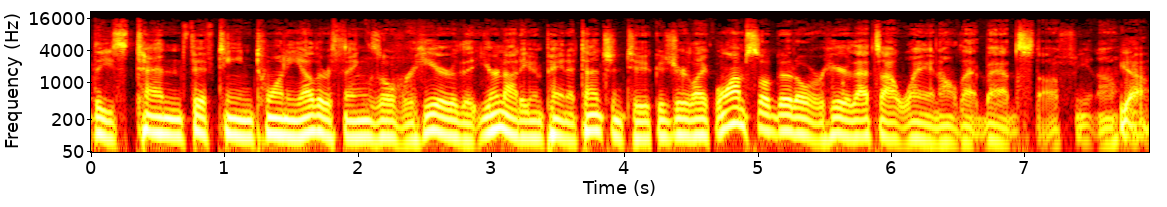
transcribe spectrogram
these 10, 15, 20 other things over here that you're not even paying attention to because you're like, well, I'm so good over here, that's outweighing all that bad stuff, you know. Yeah.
